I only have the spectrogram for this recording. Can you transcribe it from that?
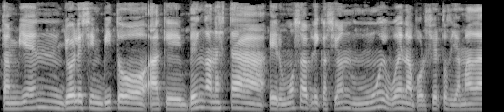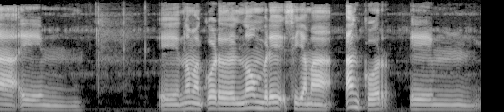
También yo les invito a que vengan a esta hermosa aplicación, muy buena por cierto, llamada, em, eh, no me acuerdo del nombre, se llama Anchor, Em,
